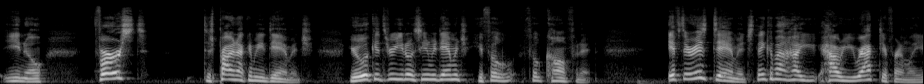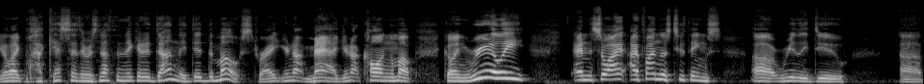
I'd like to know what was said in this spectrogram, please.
you know, first there's probably not going to be damage. You're looking through, you don't see any damage, you feel feel confident. If there is damage, think about how you how you react differently. You're like, well, I guess there was nothing they could have done. They did the most, right? You're not mad. You're not calling them up, going, really? And so I, I find those two things uh, really do uh,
